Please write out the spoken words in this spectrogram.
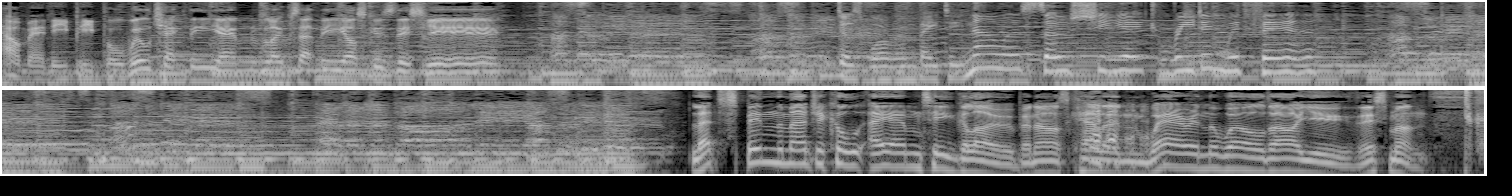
How many people will check the envelopes at the Oscars this year? Does Warren Beatty now associate reading with fear? Let's spin the magical AMT globe and ask Helen, where in the world are you this month?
